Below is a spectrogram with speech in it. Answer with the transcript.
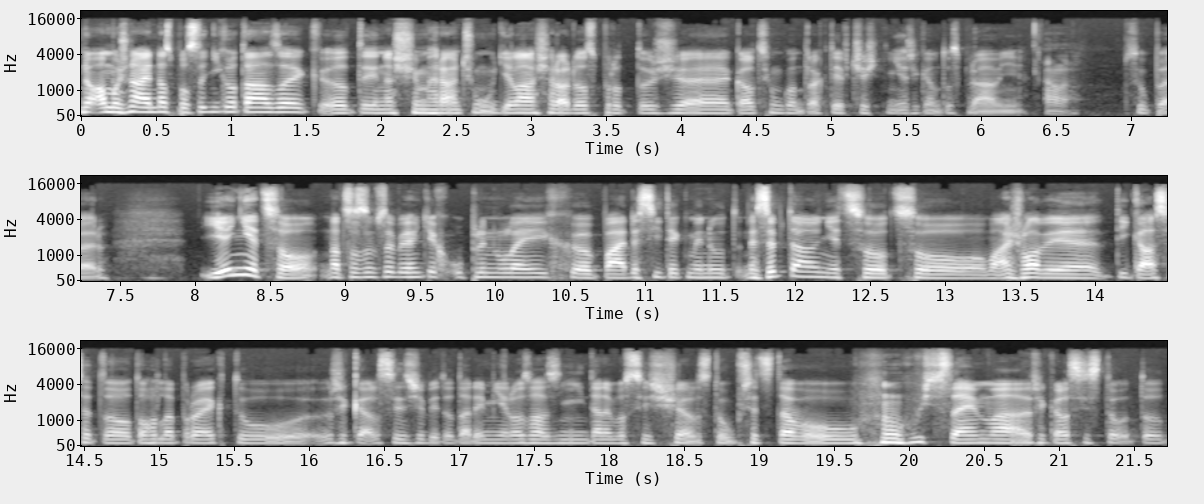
No a možná jedna z posledních otázek. Eh, ty našim hráčům uděláš radost, protože Calcium kontrakt je v češtině, říkám to správně. Ano. Super. Je něco, na co jsem se během těch uplynulých eh, pár desítek minut nezeptal něco, co máš v hlavě, týká se to tohohle projektu, říkal jsi, že by to tady mělo zaznít, anebo jsi šel s tou představou už sem a říkal jsi, to, to,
